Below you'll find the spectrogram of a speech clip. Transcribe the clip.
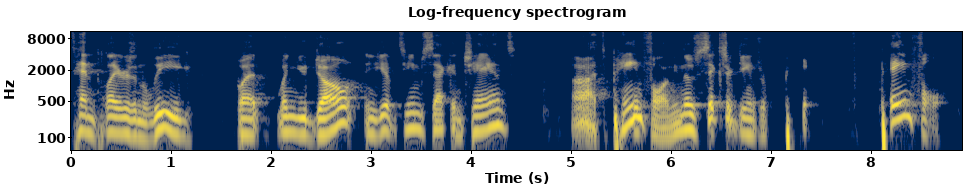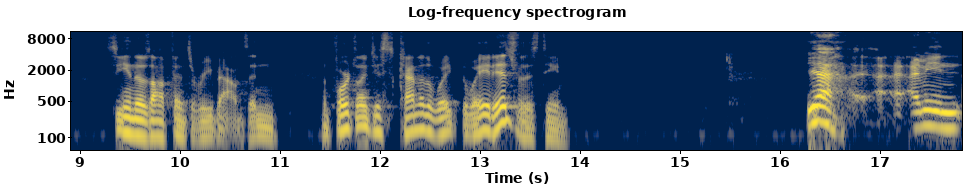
10 players in the league. But when you don't and you give teams second chance, oh, it's painful. I mean, those Sixer games were pa- painful seeing those offensive rebounds. And unfortunately, just kind of the way the way it is for this team. Yeah, I, I mean,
